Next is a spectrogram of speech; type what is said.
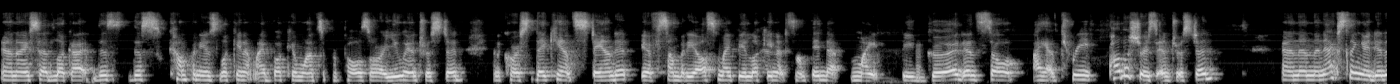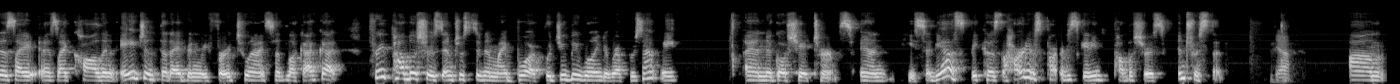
and I said, look, I, this, this company is looking at my book and wants a proposal. Are you interested? And of course, they can't stand it if somebody else might be looking at something that might be good. And so I had three publishers interested. And then the next thing I did is I, as I called an agent that I'd been referred to, and I said, "Look, I've got three publishers interested in my book. Would you be willing to represent me and negotiate terms?" And he said, "Yes," because the hardest part is getting publishers interested. Yeah. Um,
